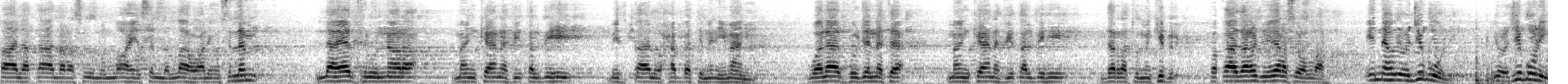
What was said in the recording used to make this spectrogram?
قال قال رسول الله صلى الله عليه وسلم لا يدخل النار من كان في قلبه مثقال حبة من إيمان ولا يدخل الجنة من كان في قلبه ذرة من كبر. فقال رجل يا رسول الله إنه يعجبني يعجبني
